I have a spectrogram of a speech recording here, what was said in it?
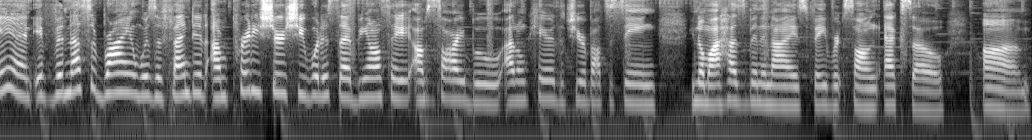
And if Vanessa Bryant was offended, I'm pretty sure she would have said, Beyonce, I'm sorry, boo. I don't care that you're about to sing, you know, my husband and I's favorite song, XO. Um,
